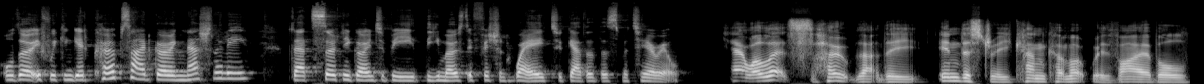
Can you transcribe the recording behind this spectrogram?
Although, if we can get curbside going nationally, that's certainly going to be the most efficient way to gather this material. Yeah, well, let's hope that the industry can come up with viable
